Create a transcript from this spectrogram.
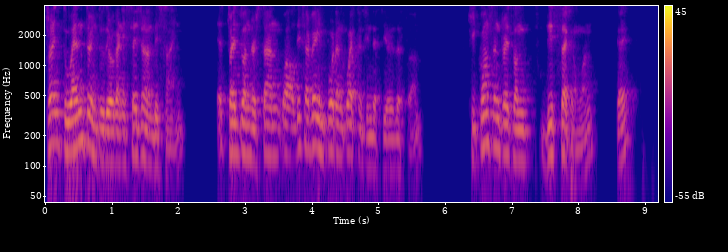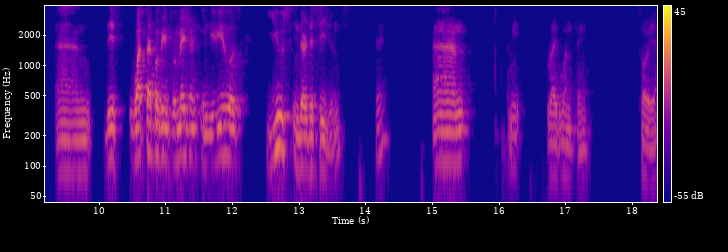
trying to enter into the organizational design. Yes, trying to understand. Well, these are very important questions in the theory of the firm. He concentrates on this second one. Okay, and this what type of information individuals use in their decisions okay and let me write one thing sorry yeah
